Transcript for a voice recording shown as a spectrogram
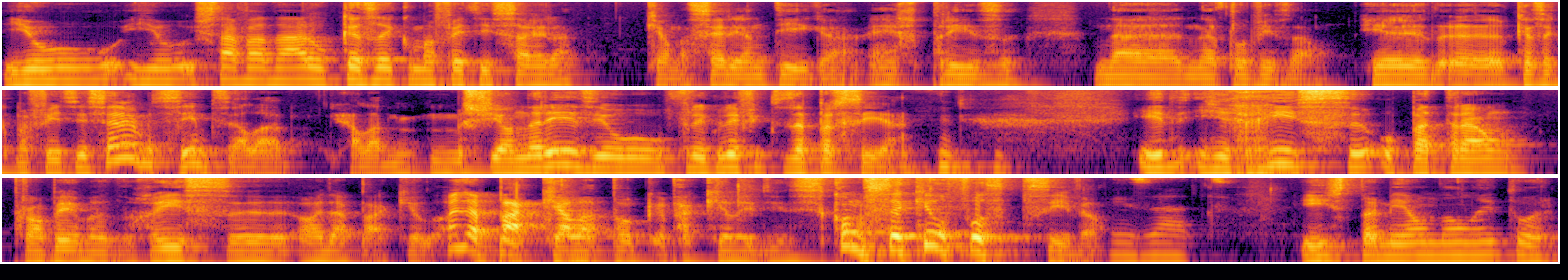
e, o, e eu estava a dar o Casei com uma Feiticeira, que é uma série antiga, em reprise, na, na televisão. E uh, Casei com uma Feiticeira é muito simples, ela, ela mexia o nariz e o frigorífico desaparecia. E, e ri-se o patrão para o bêbado, ri-se, olha para aquilo, olha para aquela, para aquilo e diz como se aquilo fosse possível. Exato. E isto para mim é um não leitor.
